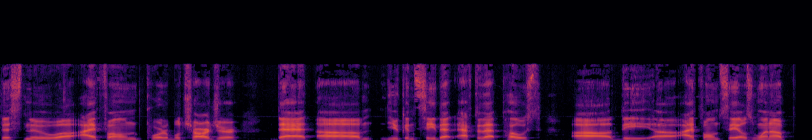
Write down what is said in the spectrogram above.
this new uh, iPhone portable charger, that um, you can see that after that post, uh, the uh, iPhone sales went up.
